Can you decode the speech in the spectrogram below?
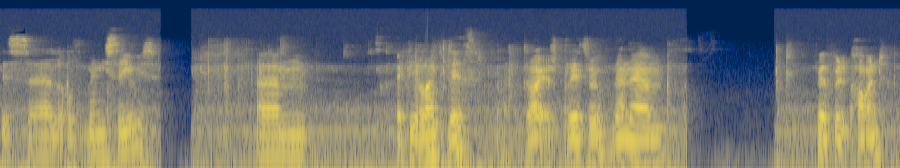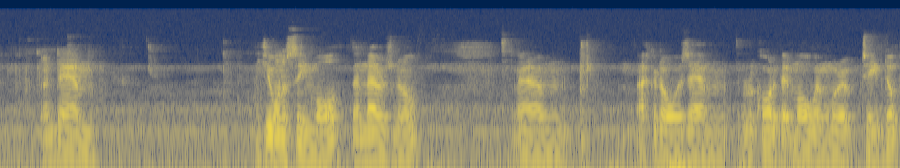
this uh, little mini series. Um, if you like this, the writer's playthrough, then um, feel free to comment. And um, if you want to see more, then let us know. Um, I could always um, record a bit more when we're teamed up.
